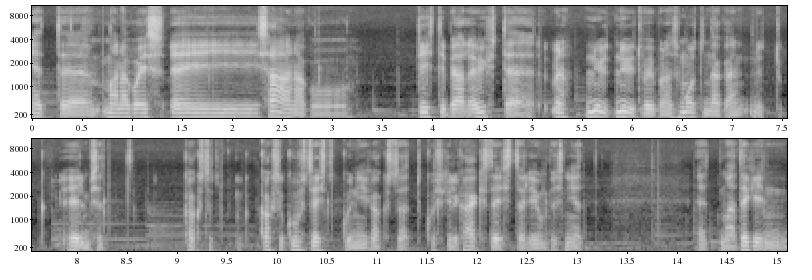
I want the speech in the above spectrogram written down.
et äh, ma nagu ei, ei saa nagu tihtipeale ühte, või noh, nüüd, nüüd võib-olla on see muutunud, aga nüüd eelmised kaks tuhat, kaks tuhat kuusteist kuni kaks tuhat kuskil kaheksateist oli umbes nii, et et ma tegin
